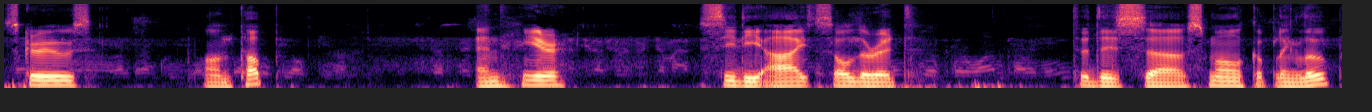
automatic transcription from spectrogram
screws on top. And here see the eye soldered to this uh, small coupling loop.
